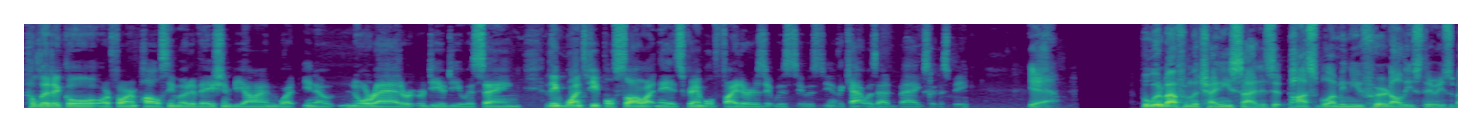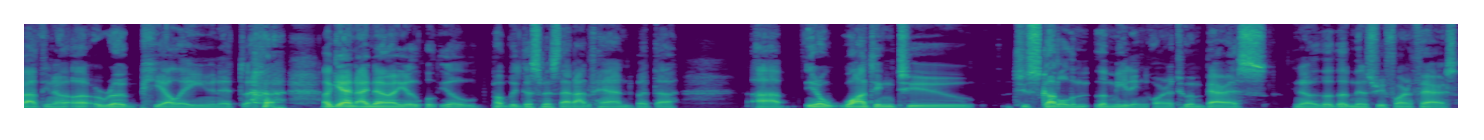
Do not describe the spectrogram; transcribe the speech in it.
political or foreign policy motivation beyond what you know NORAD or, or, DoD was saying. I think once people saw it and they had scrambled fighters, it was it was you know the cat was out of the bag, so to speak. Yeah, but what about from the Chinese side? Is it possible? I mean, you've heard all these theories about you know a, rogue PLA unit. Again, I know you'll, you'll, probably dismiss that out of hand, but uh, uh, you know, wanting to to scuttle the, the, meeting or to embarrass you know the, the Ministry of Foreign Affairs.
